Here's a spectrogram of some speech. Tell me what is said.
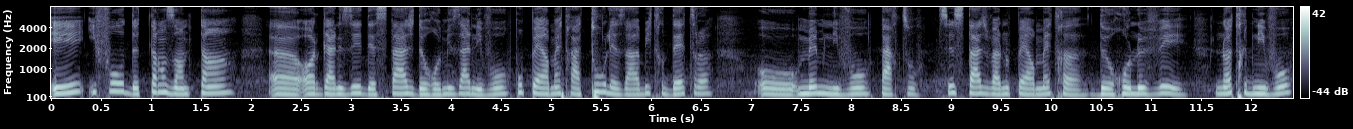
et il faut de temps en temps euh, organiser des stages de remise à niveau pour permettre à tous les arbitres d'être au même niveau partout. Ce stage va nous permettre de relever notre niveau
